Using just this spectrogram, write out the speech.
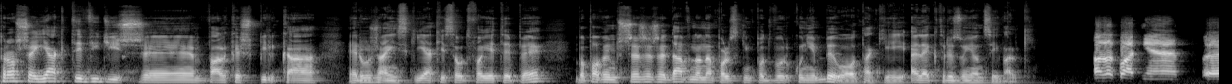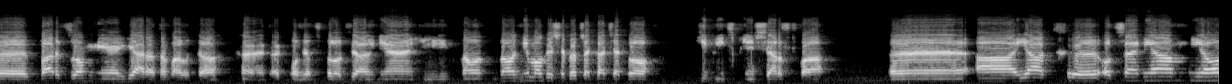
proszę, jak Ty widzisz walkę Szpilka Różański? Jakie są Twoje typy? Bo powiem szczerze, że dawno na polskim podwórku nie było takiej elektryzującej walki. No dokładnie bardzo mnie jara ta walka, e, tak mówiąc kolokwialnie i no, no nie mogę się doczekać jako kibic pięściarstwa. E, a jak oceniam ją,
